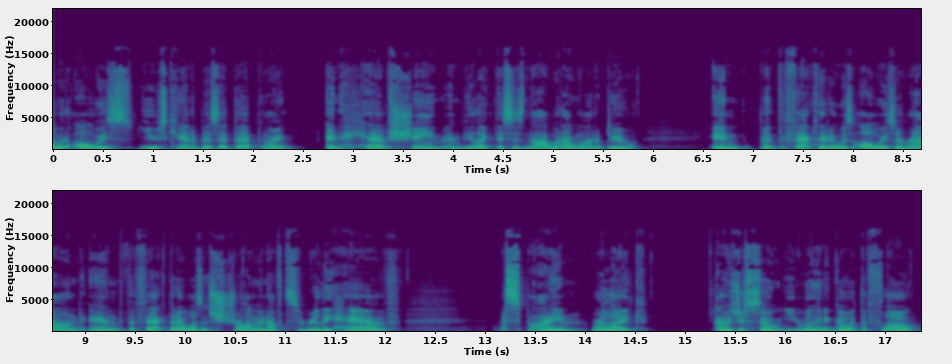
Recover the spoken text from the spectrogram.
would always use cannabis at that point and have shame and be like, this is not what I want to do. And, but the fact that it was always around and the fact that I wasn't strong enough to really have a spine or like, I was just so willing to go with the flow.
